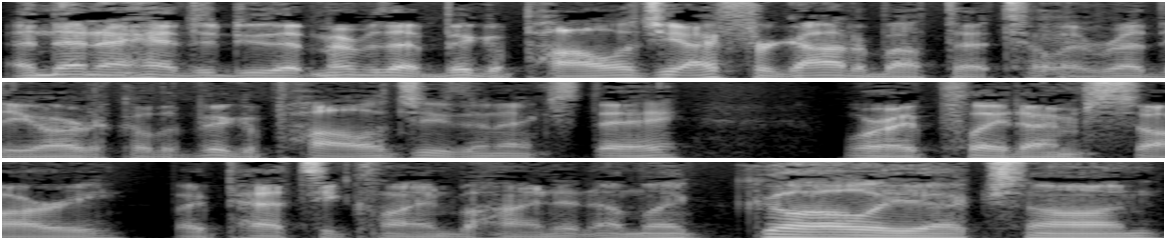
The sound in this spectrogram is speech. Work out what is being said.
And then I had to do that. Remember that big apology? I forgot about that till I read the article. The big apology the next day where I played I'm Sorry by Patsy Cline behind it. And I'm like, golly, Exxon,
